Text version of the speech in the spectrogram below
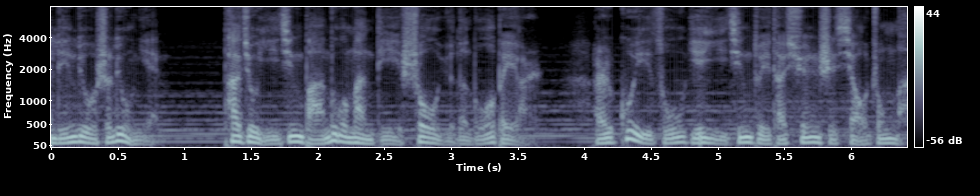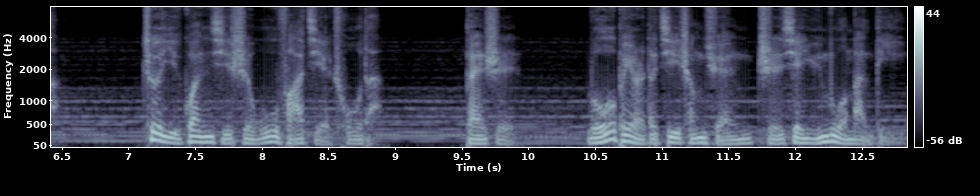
零六十六年，他就已经把诺曼底授予了罗贝尔，而贵族也已经对他宣誓效忠了。这一关系是无法解除的。但是，罗贝尔的继承权只限于诺曼底，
